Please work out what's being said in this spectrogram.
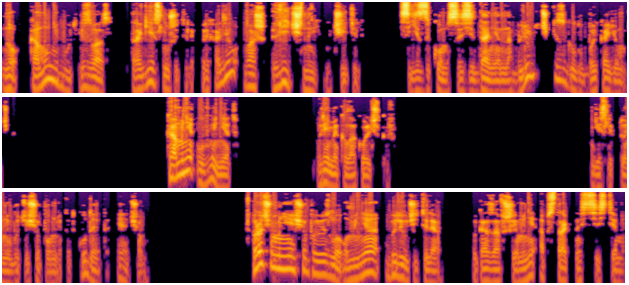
Но кому-нибудь из вас, дорогие слушатели, приходил ваш личный учитель с языком созидания на блюдечке с голубой каемочкой? Ко мне, увы, нет. Время колокольчиков. Если кто-нибудь еще помнит, откуда это и о чем. Впрочем, мне еще повезло. У меня были учителя, показавшие мне абстрактность системы,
